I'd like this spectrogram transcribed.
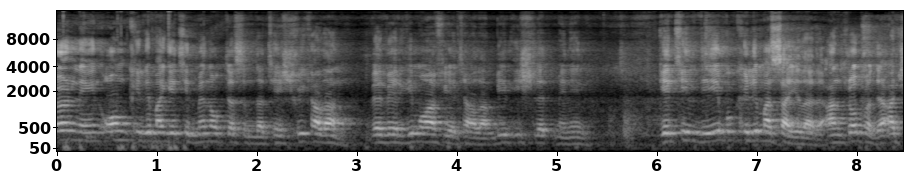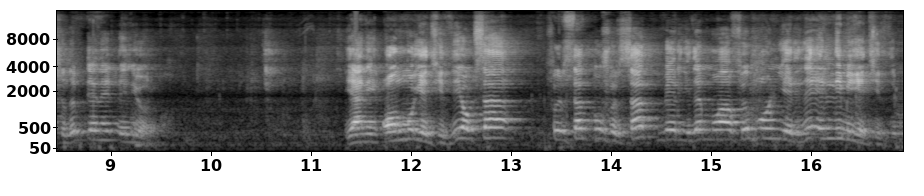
örneğin 10 klima getirme noktasında teşvik alan ve vergi muafiyeti alan bir işletmenin getirdiği bu klima sayıları antropode açılıp denetleniyor mu? Yani 10 mu getirdi yoksa fırsat bu fırsat vergiden muafım 10 yerine 50 mi getirdim?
